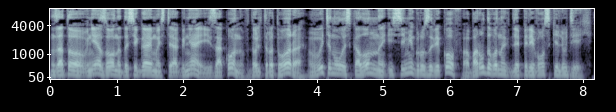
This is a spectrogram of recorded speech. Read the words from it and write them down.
Зато вне зоны досягаемости огня и закон вдоль тротуара вытянулась колонна из семи грузовиков, оборудованных для перевозки людей.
